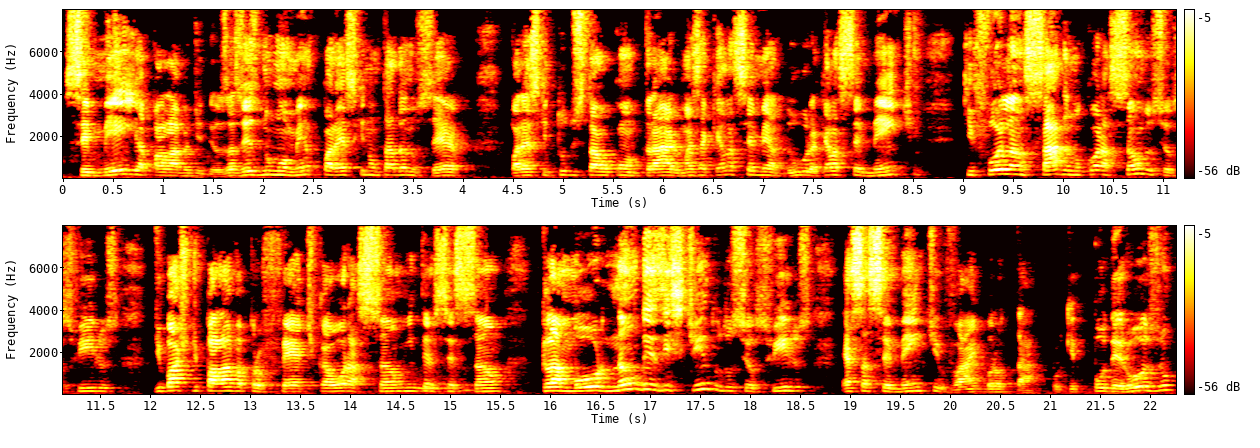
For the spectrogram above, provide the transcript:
Semeie a palavra de Deus. Às vezes, no momento, parece que não está dando certo, parece que tudo está ao contrário, mas aquela semeadura, aquela semente que foi lançada no coração dos seus filhos, debaixo de palavra profética, oração, intercessão, clamor, não desistindo dos seus filhos, essa semente vai brotar, porque poderoso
